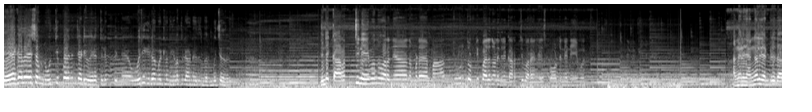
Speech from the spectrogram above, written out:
ഏകദേശം നൂറ്റി പതിനഞ്ച് അടി ഉയരത്തിലും പിന്നെ ഒരു കിലോമീറ്റർ നീളത്തിലാണ് ഇത് നിർമ്മിച്ചത്. ഇതിന്റെ കറക്റ്റ് നെയിം എന്ന് പറഞ്ഞാൽ നമ്മുടെ മാത്തൂർ തൊട്ടിപ്പാലം എന്നാണ് ഇതിന് കറക്റ്റ് പറയുന്നത് സ്പോട്ടിന്റെ നെയിം അങ്ങനെ ഞങ്ങൾ രണ്ടുപേരും ഇതാ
